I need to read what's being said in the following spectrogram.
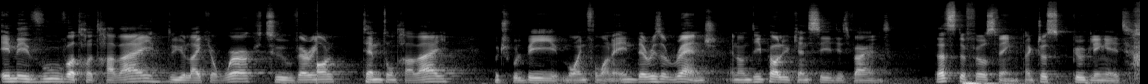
aimez-vous votre travail? Do you like your work? To very t'aimes ton travail, which will be more informal. And there is a range, and on DeepL you can see this variant. That's the first thing, like just googling it.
